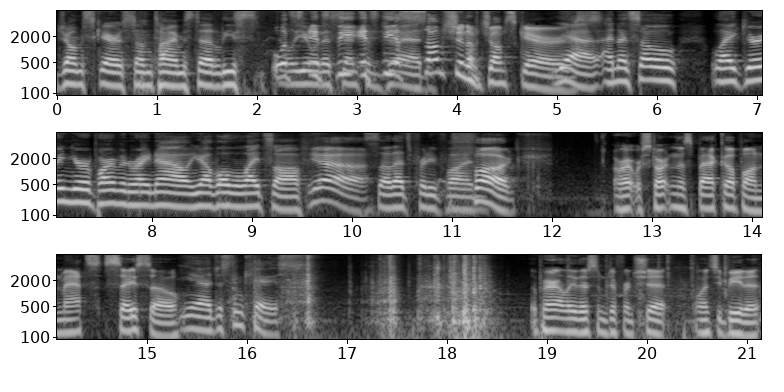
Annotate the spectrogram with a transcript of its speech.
jump scares sometimes to at least fill well, it's, you with a it's the sense it's of the dread. assumption of jump scares. Yeah, and then so like you're in your apartment right now, and you have all the lights off. Yeah. So that's pretty fun. Fuck. All right, we're starting this back up on Matt's say so. Yeah, just in case. Apparently, there's some different shit once you beat it.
